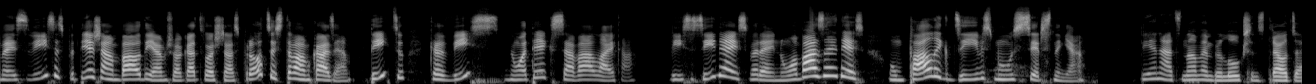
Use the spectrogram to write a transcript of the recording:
Mēs visas patiešām baudījām šo gatavošanās procesu tavām kāzām. Ticu, ka viss notiek savā laikā. Visas idejas varēja nobāzēties un palikt dzīves mūsu sirsniņā. Pienāca novembra lūkšanas draudzē.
